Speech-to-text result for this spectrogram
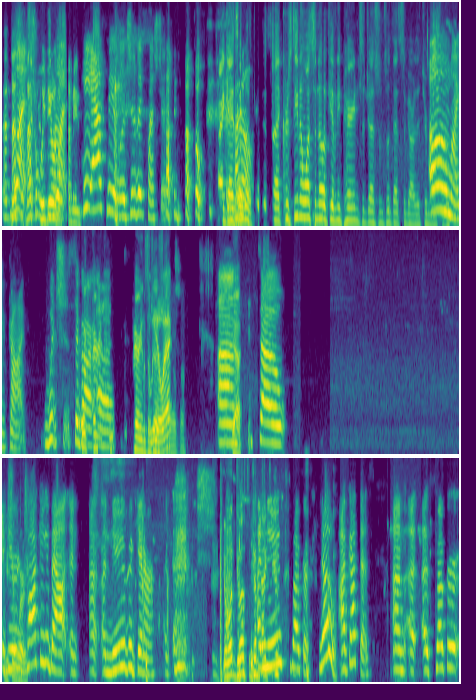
That's What? that's what we do with us. What? I mean, He asked me a legitimate question. All right, guys. I know. let's get. Uh, Christina wants to know if you have any pairing suggestions with that cigar that you're. Oh mentioning. my god. Which cigar? Quick Uh, pairing- pairing With the Leo. X? um, Yeah. So, if You should you're work. talking about an, a, a new beginner, a, you want, do you want to come a back new you? smoker, no, I've got this. Um, a, a smoker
